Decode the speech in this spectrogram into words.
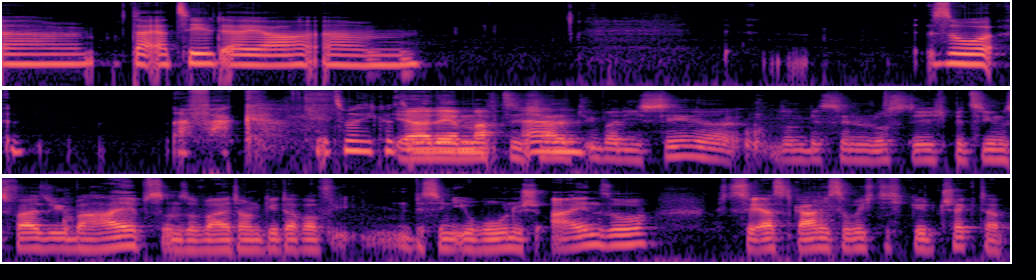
da erzählt er ja ähm, so, ah fuck, jetzt muss ich kurz Ja, der überlegen. macht sich Ähm, halt über die Szene so ein bisschen lustig, beziehungsweise über Hypes und so weiter und geht darauf ein bisschen ironisch ein, so. Ich zuerst gar nicht so richtig gecheckt habe,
